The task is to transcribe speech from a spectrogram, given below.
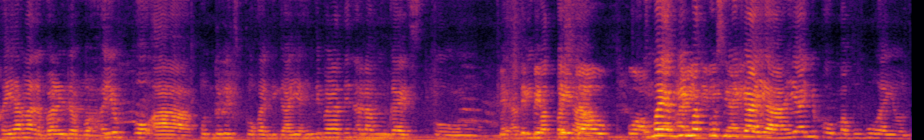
Kaya nga, nabalid na po. Ayun po, ah, condolence po kay Ligaya. Hindi pa natin alam guys kung may agimat ba 50-50 siya. daw po ang Kung may buhay agimat ni po si Ligaya, hayaan niyo po, mabubuhay yun.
